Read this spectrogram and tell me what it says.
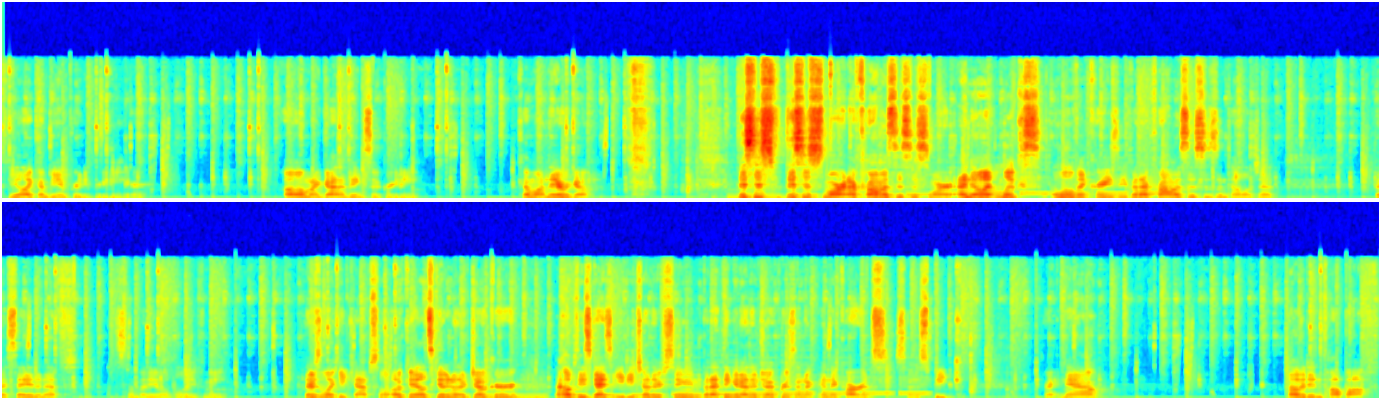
I feel like I'm being pretty greedy here. Oh my god, I'm being so greedy. Come on, there we go. This is this is smart. I promise this is smart. I know it looks a little bit crazy, but I promise this is intelligent. If I say it enough, somebody will believe me. There's a lucky capsule. Okay, let's get another Joker. I hope these guys eat each other soon, but I think another Joker's in, in the cards, so to speak, right now. Oh, it didn't pop off.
